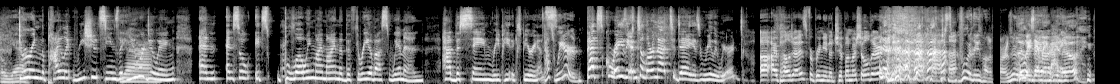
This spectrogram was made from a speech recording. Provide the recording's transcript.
oh, yeah. during the pilot reshoot scenes that you were doing. And and so it's blowing my mind that the three of us women had the same repeat experience. That's weird. That's crazy. And to learn that today is really weird. Uh, I apologize for bringing a chip on my shoulder. Like, who are these motherfuckers? Who, Who is they are, everybody? You know?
